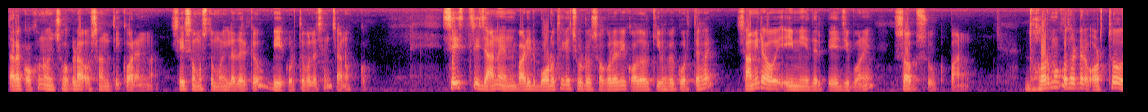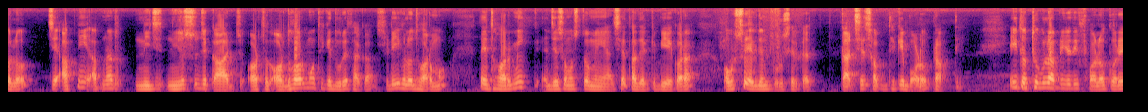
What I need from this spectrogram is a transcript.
তারা কখনো ঝগড়া, অশান্তি করেন না। সেই সমস্ত মহিলাদেরকেও বিয়ে করতে বলেছেন চাণক্য। সেই স্ত্রী জানেন বাড়ির বড় থেকে ছোট সকলেরই কদর কীভাবে করতে হয়? স্বামীরাও এই মেয়েদের পেয়ে জীবনে সব সুখ পান। ধর্ম কথাটার অর্থ হলো যে আপনি আপনার নিজ, নিজস্ব যে কাজ, অর্থাৎ অধর্ম থেকে দূরে থাকা, সেটাই হলো ধর্ম। তাই ধর্মিক যে সমস্ত মেয়ে আছে, তাদেরকে বিয়ে করা অবশ্যই একজন পুরুষের কাছে সব থেকে বড় প্রাপ্তি। এই তথ্যগুলো আপনি যদি ফলো করে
